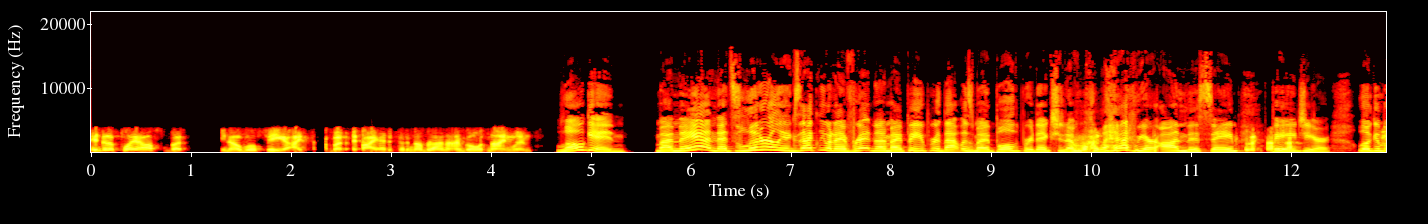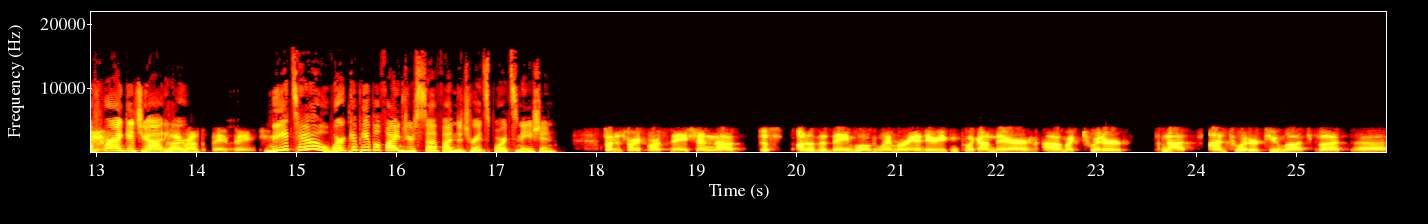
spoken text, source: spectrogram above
into the playoffs. But you know, we'll see. I but if I had to put a number on it, I'm going with nine wins. Logan, my man, that's literally exactly what I've written on my paper. That was my bold prediction. I'm glad we are on the same page here. Logan, before I get you out of here, the same page. Me too. Where can people find your stuff on Detroit Sports Nation? So Detroit Sports Nation, uh, just under the name Logan Lamorandier, you can click on there. Uh, my Twitter, I'm not on Twitter too much, but uh,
